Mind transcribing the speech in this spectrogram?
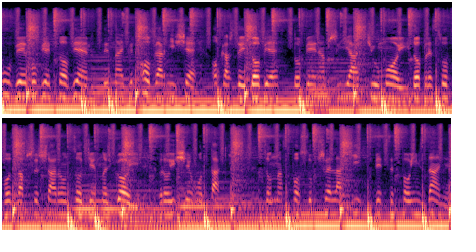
mówię, mówię co wiem. Ty najpierw ogarnij się. O każdej dobie Dobieram przyjaciół moich. Dobre słowo zawsze szarą codzienność goi. Roi się od takich, co na sposób wszelaki Wiedzę swoim zdaniem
